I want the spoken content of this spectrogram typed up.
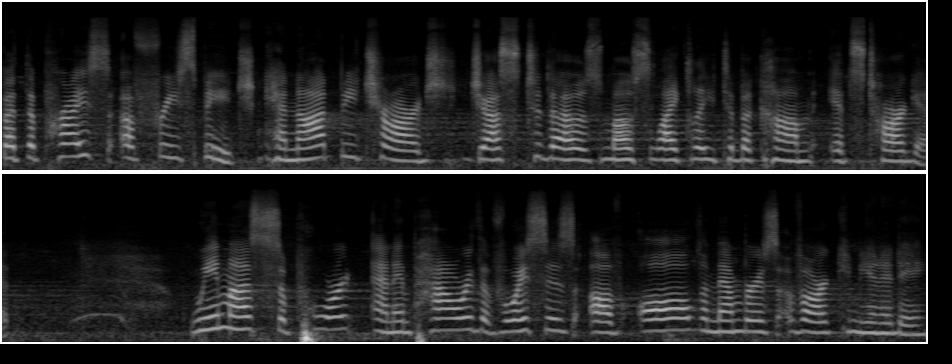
But the price of free speech cannot be charged just to those most likely to become its target. We must support and empower the voices of all the members of our community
